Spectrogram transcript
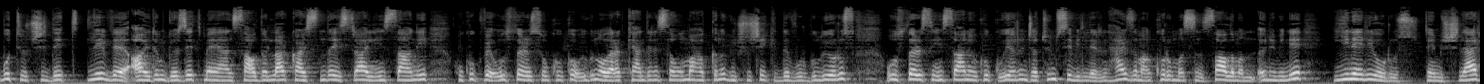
bu tür şiddetli ve ayrım gözetmeyen saldırılar karşısında İsrail insani hukuk ve uluslararası hukuka uygun olarak kendini savunma hakkını güçlü şekilde şekilde vurguluyoruz. Uluslararası insani hukuk uyarınca tüm sivillerin her zaman korunmasını sağlamanın önemini yineliyoruz demişler.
